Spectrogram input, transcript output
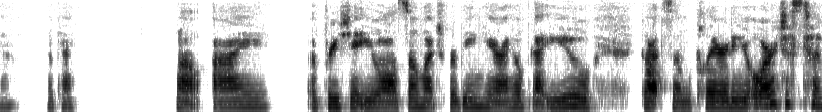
Yeah, okay. Well, I appreciate you all so much for being here. I hope that you got some clarity or just a,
